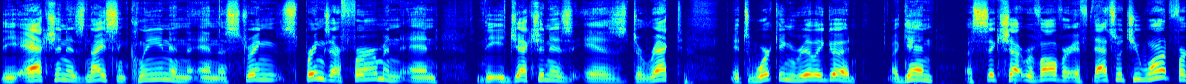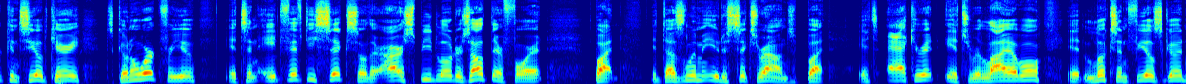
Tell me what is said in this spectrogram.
the action is nice and clean and, and the string springs are firm and, and the ejection is, is direct. It's working really good. Again, a six shot revolver, if that's what you want for concealed carry, it's going to work for you. It's an 856, so there are speed loaders out there for it, but it does limit you to six rounds. But it's accurate, it's reliable, it looks and feels good.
